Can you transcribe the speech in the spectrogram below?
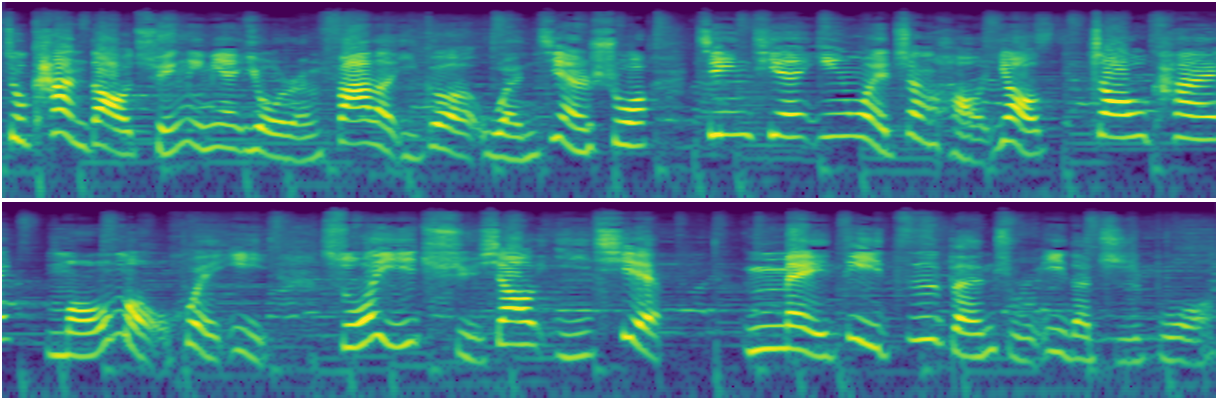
就看到群里面有人发了一个文件，说今天因为正好要召开某某会议，所以取消一切美的资本主义的直播。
